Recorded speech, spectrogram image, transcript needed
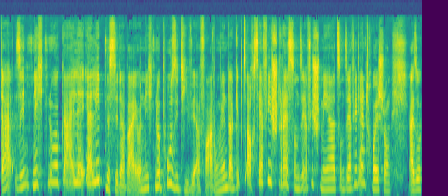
da sind nicht nur geile Erlebnisse dabei und nicht nur positive Erfahrungen, da gibt es auch sehr viel Stress und sehr viel Schmerz und sehr viel Enttäuschung. Also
